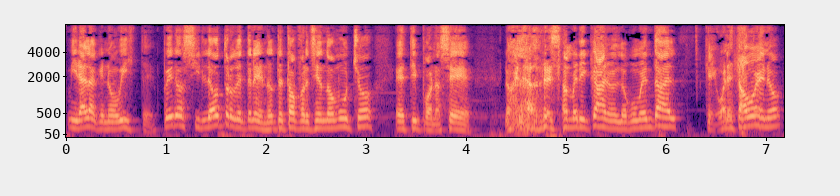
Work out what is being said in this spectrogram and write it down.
mirá la que no viste. Pero si lo otro que tenés no te está ofreciendo mucho, es tipo, no sé, Los Gladiadores Americanos, el documental, que igual está bueno,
